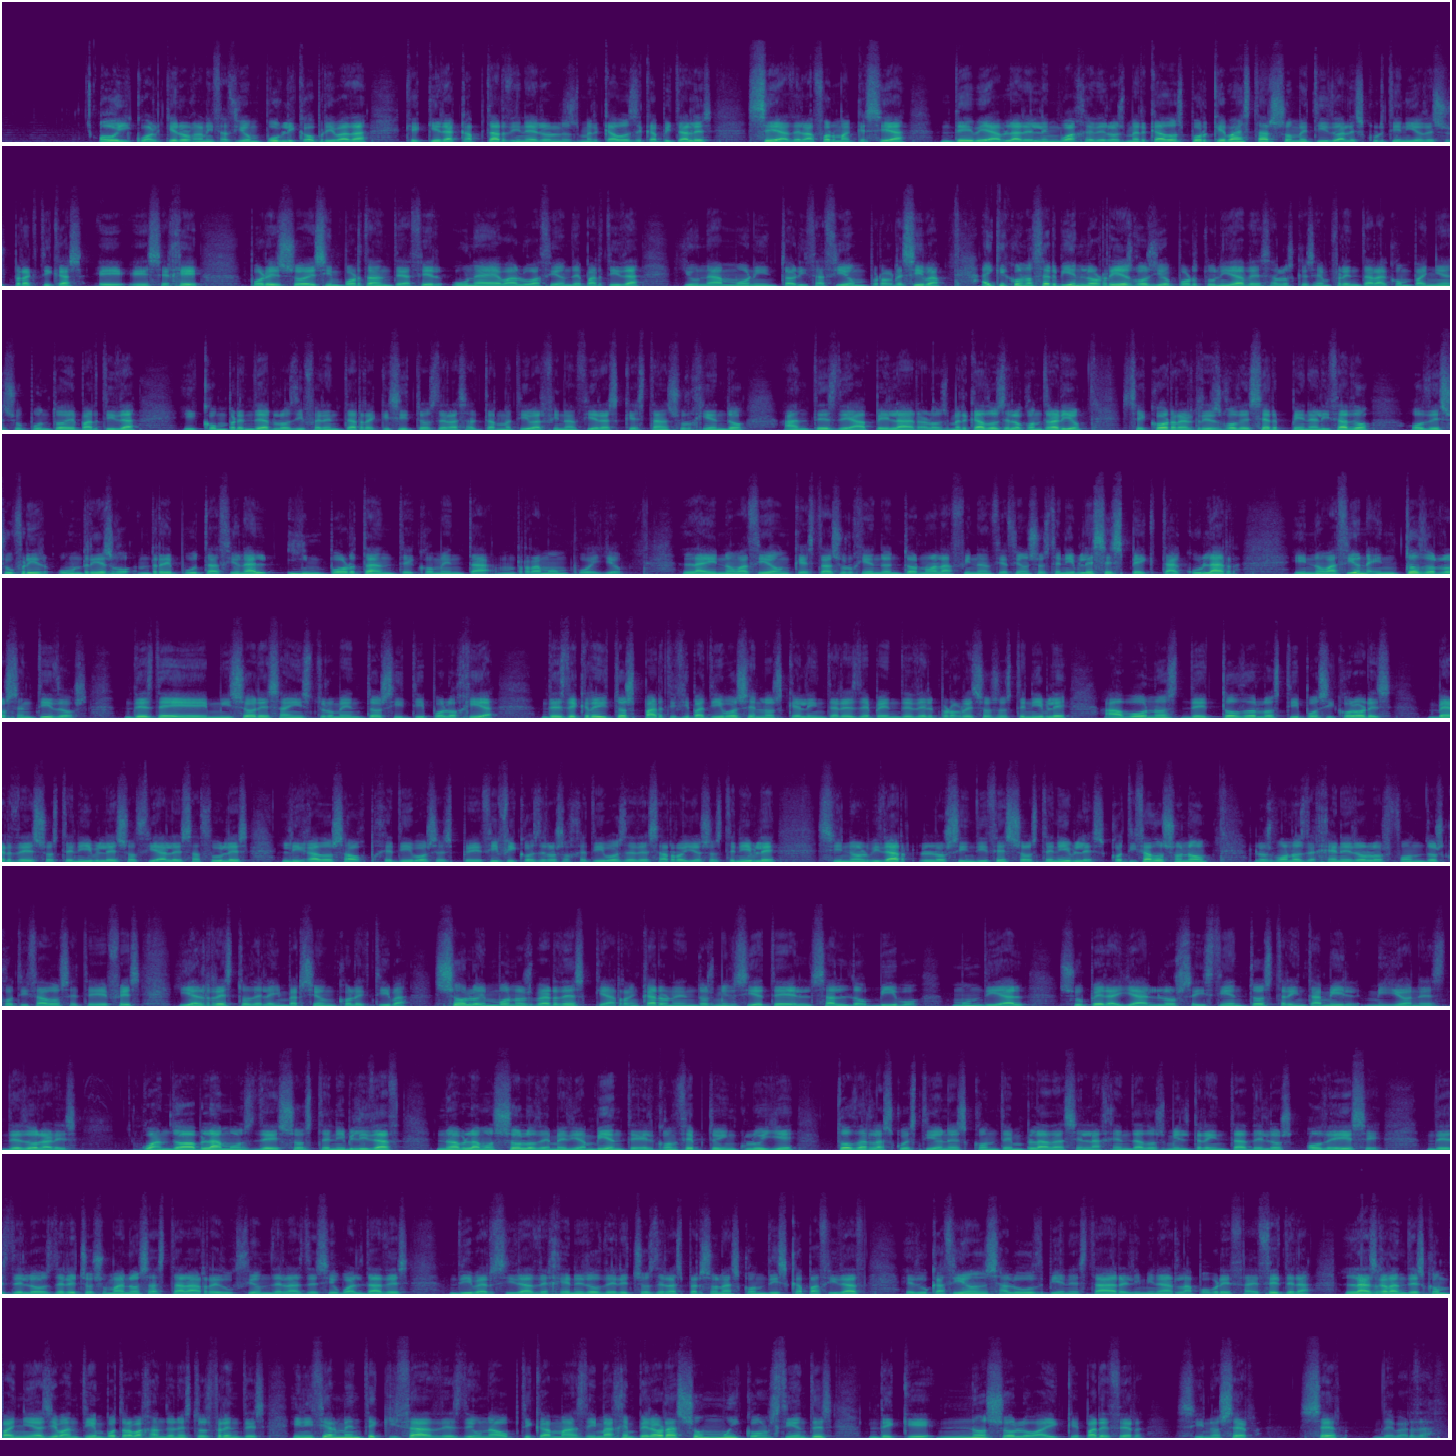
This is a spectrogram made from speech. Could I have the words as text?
Hoy cualquier organización pública o privada que quiera captar dinero en los mercados de capitales, sea de la forma que sea, debe hablar el lenguaje de los mercados porque va a estar sometido al escrutinio de sus prácticas ESG. Por eso es importante hacer una evaluación de partida y una monitorización progresiva. Hay que conocer bien los riesgos y oportunidades a los que se enfrenta la compañía en su punto de partida y comprender los diferentes requisitos de las alternativas financieras que están surgiendo antes de apelar a los mercados. De lo contrario, se corre el riesgo de ser penalizado o de sufrir un riesgo reputacional importante, comenta Ramón Puello. La innovación que está surgiendo en torno a la financiación sostenible es espectacular. Innovación en todos los sentidos, desde emisores a instrumentos y tipología, desde créditos participativos en los que el interés depende del progreso sostenible a bonos de todos los tipos y colores, verdes, sostenibles, sociales, azules, ligados a objetivos específicos de los objetivos de desarrollo sostenible, sin olvidar los índices sostenibles, cotizados o no, los bonos de género, los fondos cotizados ETFs y el resto de la inversión colectiva. Solo en bonos verdes, que arrancaron en 2007, el saldo vivo mundial supera ya los 630.000 millones de dólares. Cuando hablamos de sostenibilidad, no hablamos solo de medio ambiente, el concepto incluye todas las cuestiones contempladas en la Agenda 2030 de los ODS, desde los derechos humanos hasta la reducción de las desigualdades, diversidad de género, derechos de las personas con discapacidad, educación, salud, bienestar, eliminar la pobreza, etc. Las grandes compañías llevan tiempo trabajando en estos frentes, inicialmente quizá desde una óptica más de imagen, pero ahora son muy conscientes de que no solo hay que parecer, sino ser, ser de verdad.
